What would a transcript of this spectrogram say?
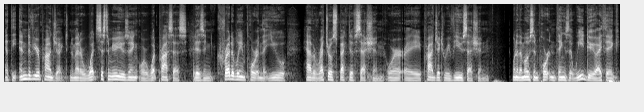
at the end of your project, no matter what system you're using or what process, it is incredibly important that you have a retrospective session or a project review session. One of the most important things that we do, I think,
